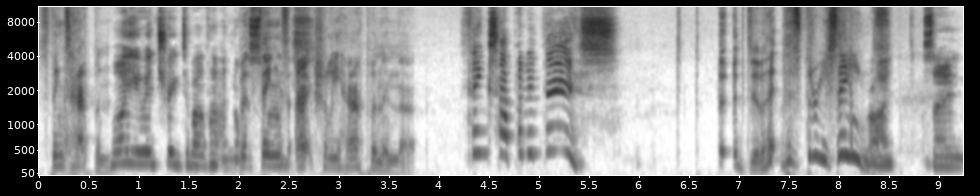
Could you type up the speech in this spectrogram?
Things happen. Why are you intrigued about that? And not but things actually happen in that things happen in this? Uh, uh, do they? There's three scenes. Right. So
